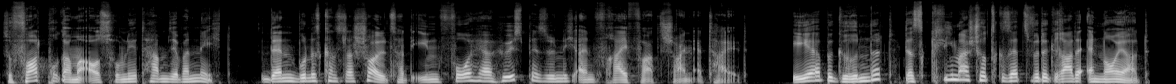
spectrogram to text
Sofortprogramme ausformuliert haben sie aber nicht. Denn Bundeskanzler Scholz hat ihnen vorher höchstpersönlich einen Freifahrtschein erteilt. Er begründet, das Klimaschutzgesetz würde gerade erneuert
